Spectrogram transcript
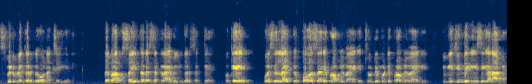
स्पीड ब्रेकर पे होना चाहिए। तब हम सही तरह से ड्राइविंग कर सकते हैं। ओके वैसे लाइफ में बहुत सारे प्रॉब्लम आएँगे छोटे मोटे प्रॉब्लम आएँगे, क्योंकि ज़िंदगी इसी का नाम है।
